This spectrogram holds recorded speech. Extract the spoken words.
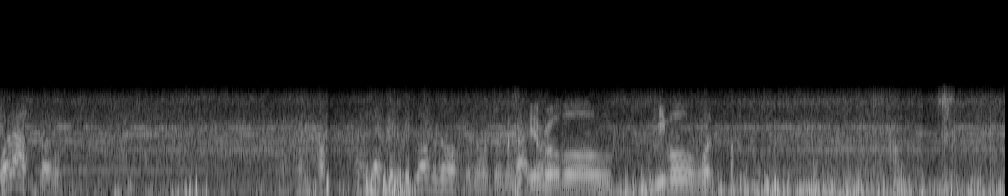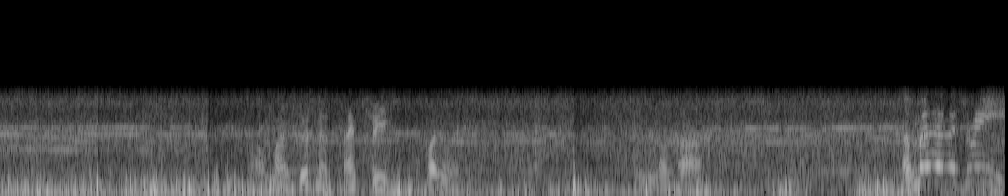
What up, Sonny? Yeah, because the glove is off. We're do that. Your Robo Evo, what? Oh my goodness. Nice tree, by the way. Ooh la la. A man in a tree.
